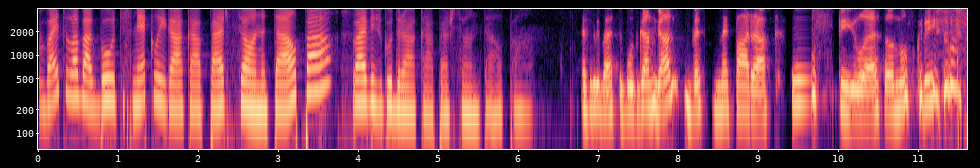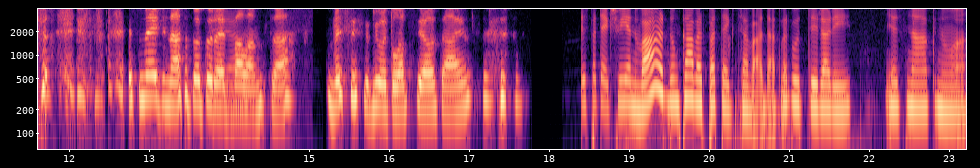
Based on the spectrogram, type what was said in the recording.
vai tu labāk būtu smieklīgākā persona telpā vai visgudrākā persona telpā? Es gribētu būt gan, gan, bet ne pārāk uzspīlēta un uzkrītuša. es, es mēģinātu to turēt Jā. balansā. Bet šis ir ļoti labs jautājums. es pateikšu vienu vārdu, un kā var pateikt savādāk. Varbūt ir arī, ja es nāku no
